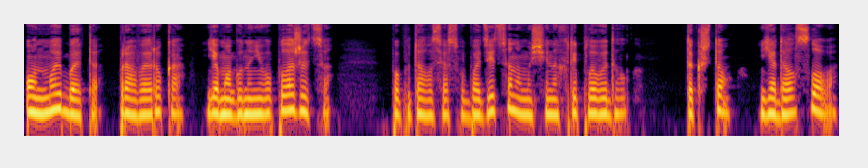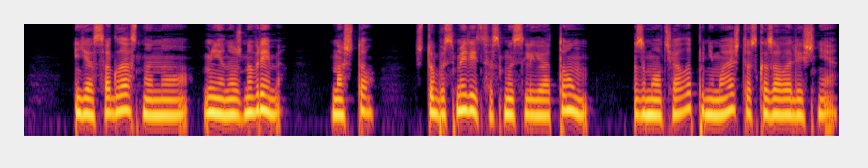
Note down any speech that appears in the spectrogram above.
«Он мой бета, правая рука. Я могу на него положиться». Попыталась освободиться, но мужчина хрипло выдал. «Так что? Я дал слово». «Я согласна, но мне нужно время». «На что?» «Чтобы смириться с мыслью о том...» Замолчала, понимая, что сказала лишнее.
